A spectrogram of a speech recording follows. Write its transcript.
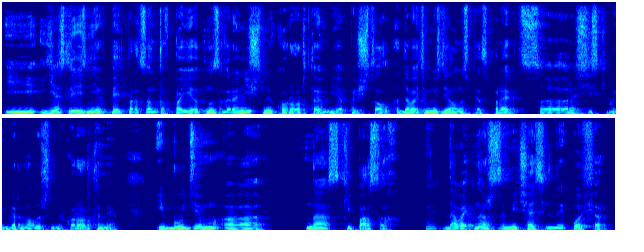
И если из них 5% поедут на заграничные курорты, я посчитал, давайте мы сделаем спецпроект с э, российскими горнолыжными курортами и будем э, на скипасах давать наш замечательный офер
